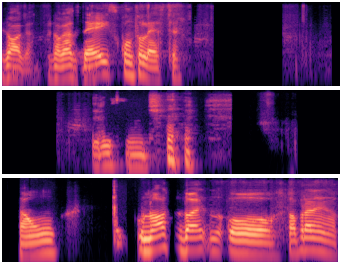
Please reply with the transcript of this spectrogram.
Joga. Joga às 10 contra o Leicester. Interessante. então, o nosso, o, só para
